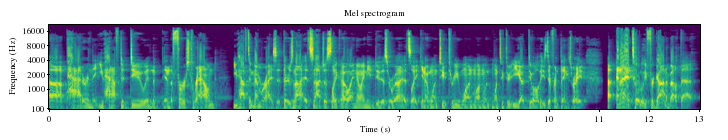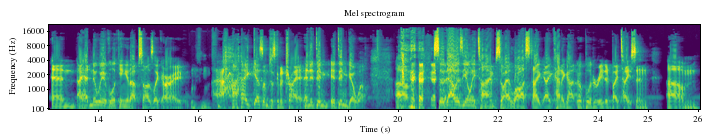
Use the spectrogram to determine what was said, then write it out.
uh, pattern that you have to do in the in the first round. You have to memorize it. There's not. It's not just like oh I know I need to do this or that. It's like you know one two three one one one one two three. You got to do all these different things, right? Uh, and I had totally forgotten about that, and I had no way of looking it up. So I was like, "All right, I, I guess I'm just gonna try it." And it didn't. It didn't go well. Um, so that was the only time. So I lost. I, I kind of got obliterated by Tyson. Um,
